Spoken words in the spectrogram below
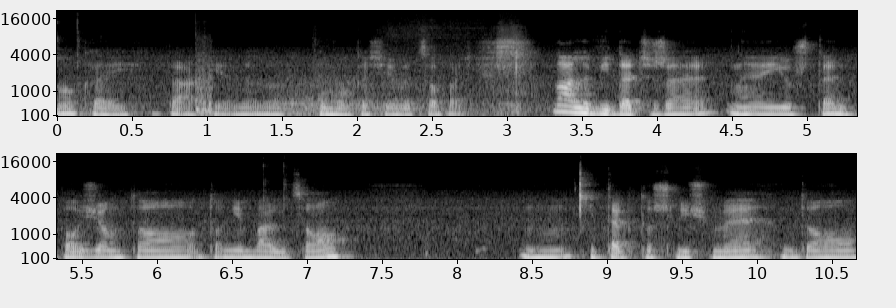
Ok, okej, tak, ja, no, pomogę się wycofać. No ale widać, że y, już ten poziom to, to nie bardzo. Mm, I tak doszliśmy do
